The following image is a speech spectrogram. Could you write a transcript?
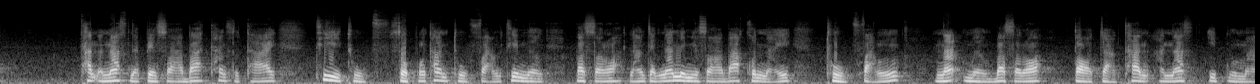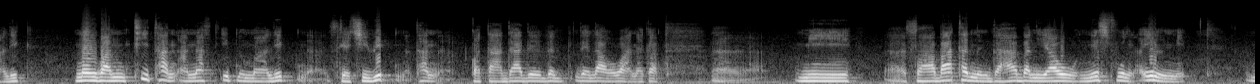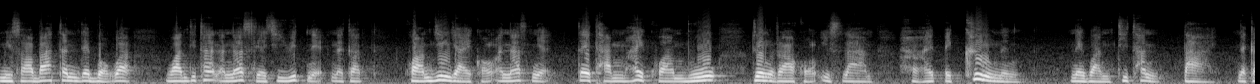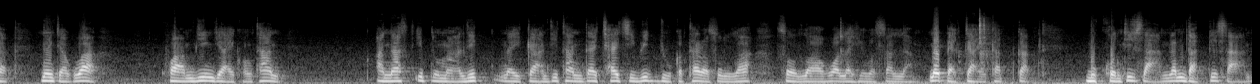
ท่านอานัสเนี่ยเป็นซอฮาบะท่านสุดท้ายที่ถูกศพของท่านถูกฝังที่เมืองบัสรอหลังจากนั้นไม่มีซอฮาบะคนไหนถูกฝังณเมืองบัสรอ ต่อจากท่านอานัสอิบนุมาลิก ในวันที่ท่านอานัสอิบนุมาลิกเสียชีวิตท่านกอตาดาได้ได้เล่าว่านะครับมีซาบะท่านหนึ่งดะฮาบันเยานิสฟุลอิลมีมีซาบะท่านได้บอกว่าวันที่ท่านอานัสเสียชีวิตเนี่ยนะครับความยิ่งใหญ่ของอานัสเนี่ยได้ทำให้ความรู้เรื่องราวของอิสลามหายไปครึ่งหนึ่งในวันที่ท่านตายนะครับ เนื่องจากว่าความยิ่งใหญ่ของท่าน อานัสอิบนุมาลิกในการที่ท่านได้ใช้ชีวิตอยู่กับท่านรอสุลลอฮ์ศ็อลลอฮุอะลัยฮิวะสัลลัมไม่แปลกใจครับกับบุคคลที่สามลำดับที่สาม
